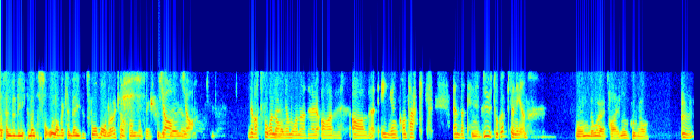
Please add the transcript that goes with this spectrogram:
men sen det gick det väl inte så långt. Det gick två månader kanske eller någonting. Ja, ja. Det var två långa månader av, av ingen kontakt. Ända tills Mm. du tog upp den igen. Mm, då var jag i Thailand kommer jag ihåg. Mm.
